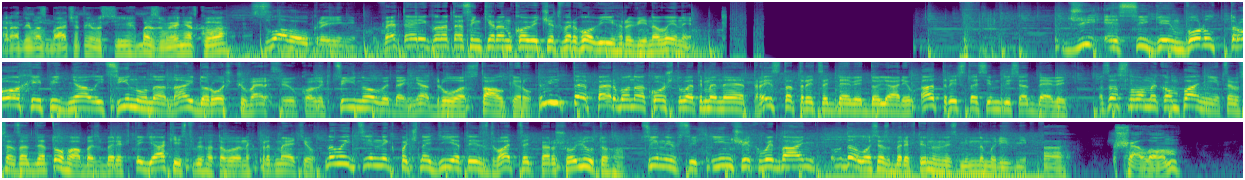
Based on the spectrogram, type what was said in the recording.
Радий вас бачити усіх без винятку. Слава Україні! В етері коротесенькі ранкові четвергові ігрові новини. GSC Game World трохи підняли ціну на найдорожчу версію колекційного видання другого сталкеру. Відтепер вона коштуватиме не 339 долярів, а 379. За словами компанії, це все задля того, аби зберегти якість виготовлених предметів. Новий цінник почне діяти з 21 лютого. Ціни всіх інших видань вдалося зберегти на незмінному рівні. Шалом?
